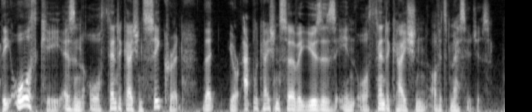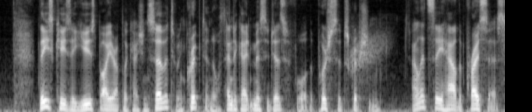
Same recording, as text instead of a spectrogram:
The auth key is an authentication secret that your application server uses in authentication of its messages. These keys are used by your application server to encrypt and authenticate messages for the push subscription. Now let's see how the process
